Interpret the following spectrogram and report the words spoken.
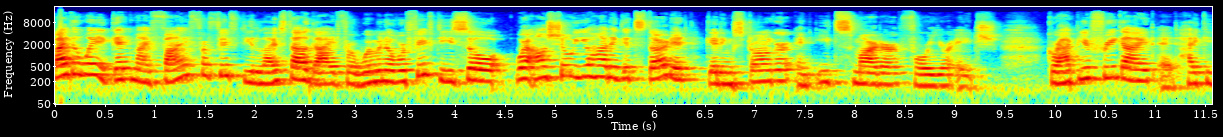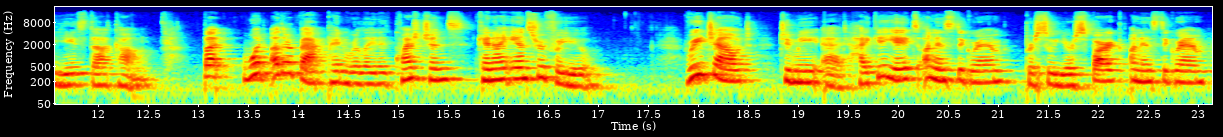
By the way, get my 5 for 50 lifestyle guide for women over 50 so where I'll show you how to get started getting stronger and eat smarter for your age. Grab your free guide at heikeyates.com. But what other back pain related questions can I answer for you? Reach out to me at Heike Yates on Instagram, Pursue Your Spark on Instagram,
